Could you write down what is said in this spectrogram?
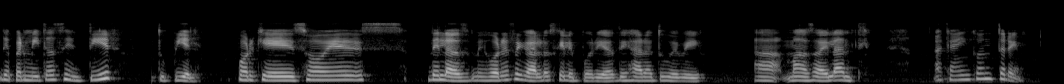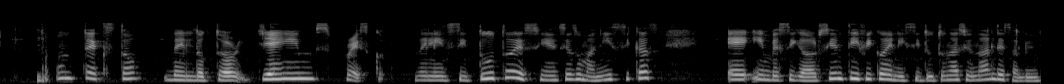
te permita sentir tu piel, porque eso es de los mejores regalos que le podrías dejar a tu bebé ah, más adelante. Acá encontré un texto del doctor James Prescott del Instituto de Ciencias Humanísticas e investigador científico del Instituto Nacional de Salud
